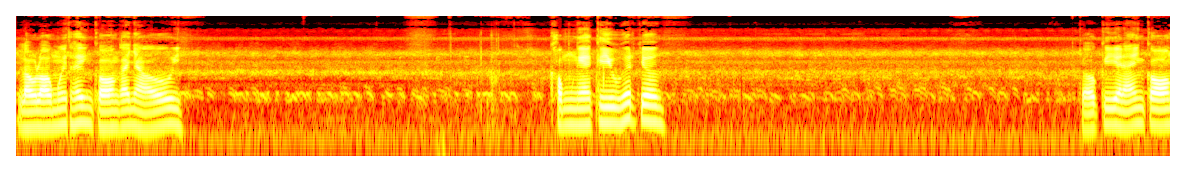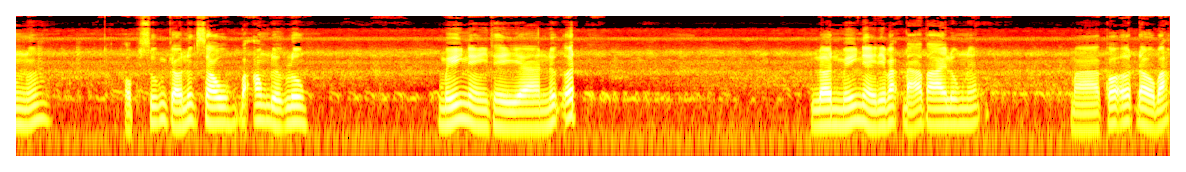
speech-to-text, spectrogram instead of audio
Lâu lâu mới thấy con cả nhà ơi. Không nghe kêu hết trơn. Chỗ kia nãy anh con nữa. Ụp xuống chỗ nước sâu, bắt ong được luôn. Miếng này thì à, nước ít. Lên miếng này đi bắt đã tay luôn nữa mà có ớt đâu bắt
